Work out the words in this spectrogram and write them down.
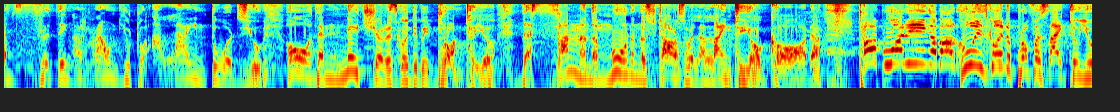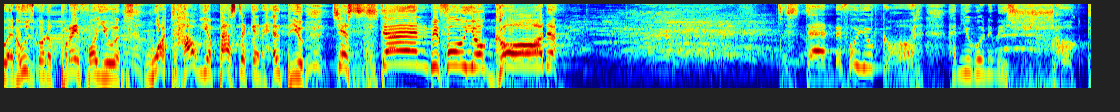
everything around you to align towards you. Oh, the nature is going to be drawn to you. The sun and the moon and the stars will align to your God. Stop worrying about who is going to prophesy to you and who's going to pray for you, what how your pastor can help you. Just stand before your God. Just stand before your God and you're going to be shocked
